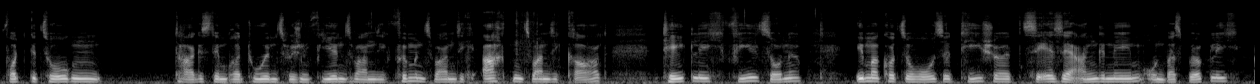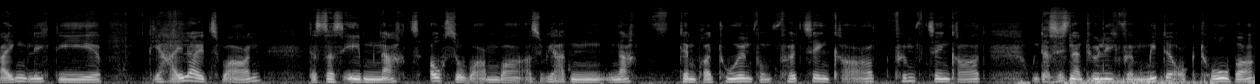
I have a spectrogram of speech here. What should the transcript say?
fortgezogen. Tagestemperaturen zwischen 24, 25, 28 Grad. Täglich viel Sonne, immer kurze Hose, T-Shirt, sehr, sehr angenehm. Und was wirklich eigentlich die, die Highlights waren, dass das eben nachts auch so warm war. Also wir hatten nachts Temperaturen von 14 Grad, 15 Grad und das ist natürlich für Mitte Oktober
